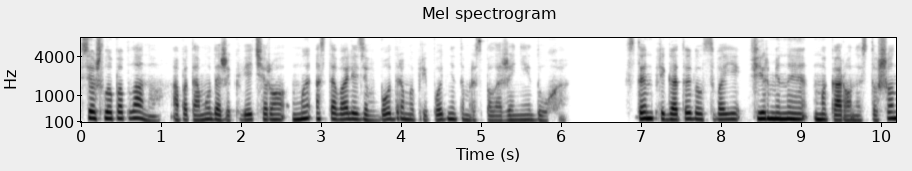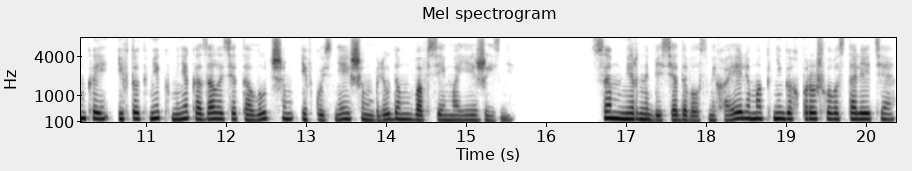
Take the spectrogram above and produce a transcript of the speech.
Все шло по плану, а потому даже к вечеру мы оставались в бодром и приподнятом расположении духа. Стэн приготовил свои фирменные макароны с тушенкой, и в тот миг мне казалось это лучшим и вкуснейшим блюдом во всей моей жизни. Сэм мирно беседовал с Михаэлем о книгах прошлого столетия.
